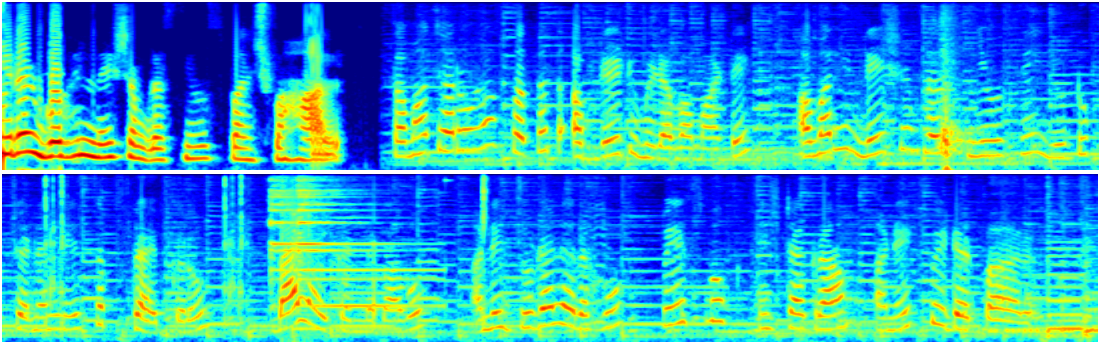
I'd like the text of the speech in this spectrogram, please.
Kiran Gohil Nation Plus News, Panchmahal. સમાચારોનો સતત અપડેટ મેળવવા માટે અમારી નેશન પ્લસ ન્યૂઝની યુટ્યુબ ચેનલને સબસ્ક્રાઇબ કરો, બેલ આઇકન દબાવો અને જોડાયેલા રહો ફેસબુક, ઇન્સ્ટાગ્રામ અને ટ્વિટર પર.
